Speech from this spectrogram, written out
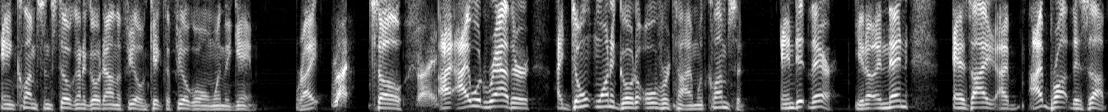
and Clemson's still going to go down the field and kick the field goal and win the game, right? Right. So right. I, I would rather. I don't want to go to overtime with Clemson. End it there, you know. And then as I I, I brought this up,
